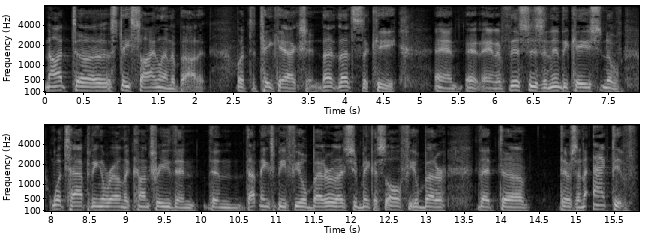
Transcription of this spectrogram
not uh, stay silent about it, but to take action. That that's the key. And, and, and if this is an indication of what's happening around the country, then then that makes me feel better. That should make us all feel better. That uh, there's an active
